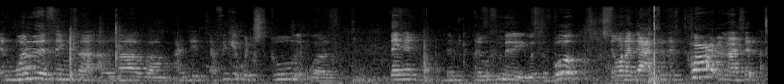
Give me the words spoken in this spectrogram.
And one of the things I, I love, um, I did, I forget which school it was, they had, they, they were familiar with the book, and when I got to this part, and I said,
